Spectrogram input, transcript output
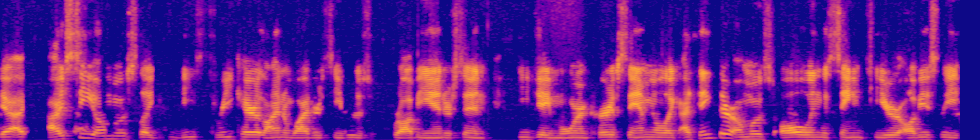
Yeah, I, I see almost like these three Carolina wide receivers, Robbie Anderson, DJ Moore, and Curtis Samuel. Like, I think they're almost all in the same tier. Obviously,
